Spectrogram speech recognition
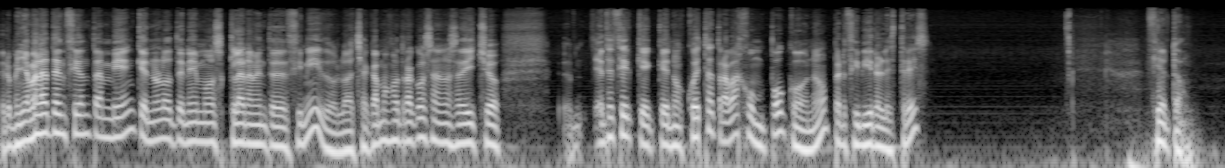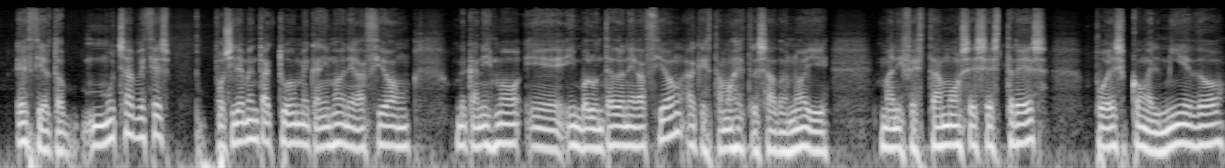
Pero me llama la atención también que no lo tenemos claramente definido, lo achacamos a otra cosa, nos ha dicho, eh, es decir, que, nos cuesta trabajo un poco, ¿no? Percibir el estrés. Cierto, es cierto. Muchas veces posiblemente actúa un mecanismo de negación, un mecanismo eh, involuntario de negación a que estamos estresados, ¿no? Y manifestamos ese estrés pues con el miedo,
